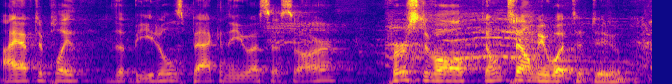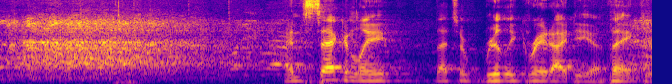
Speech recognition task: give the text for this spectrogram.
I have to play the Beatles back in the USSR? First of all, don't tell me what to do. And secondly, that's a really great idea. Thank you.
